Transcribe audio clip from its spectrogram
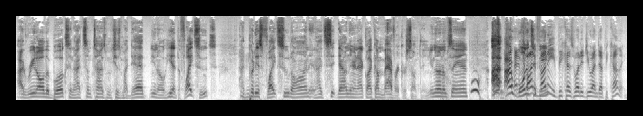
I'd read all the books, and I'd sometimes because my dad, you know, he had the flight suits. I'd Mm-hmm. put his flight suit on, and I'd sit down there and act like I'm Maverick or something. You know what I'm saying? I, I wanted fun- to be funny because what did you end up becoming?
